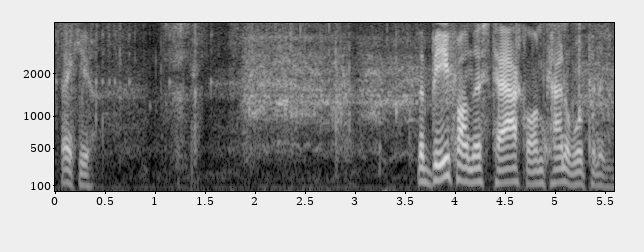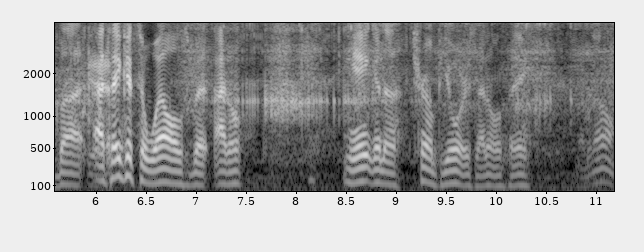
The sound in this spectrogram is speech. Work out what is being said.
thank you. The beef on this tackle, I'm kind of whooping his butt. I think it's a Wels, but I don't. He ain't gonna trump yours, I don't think. I don't know.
